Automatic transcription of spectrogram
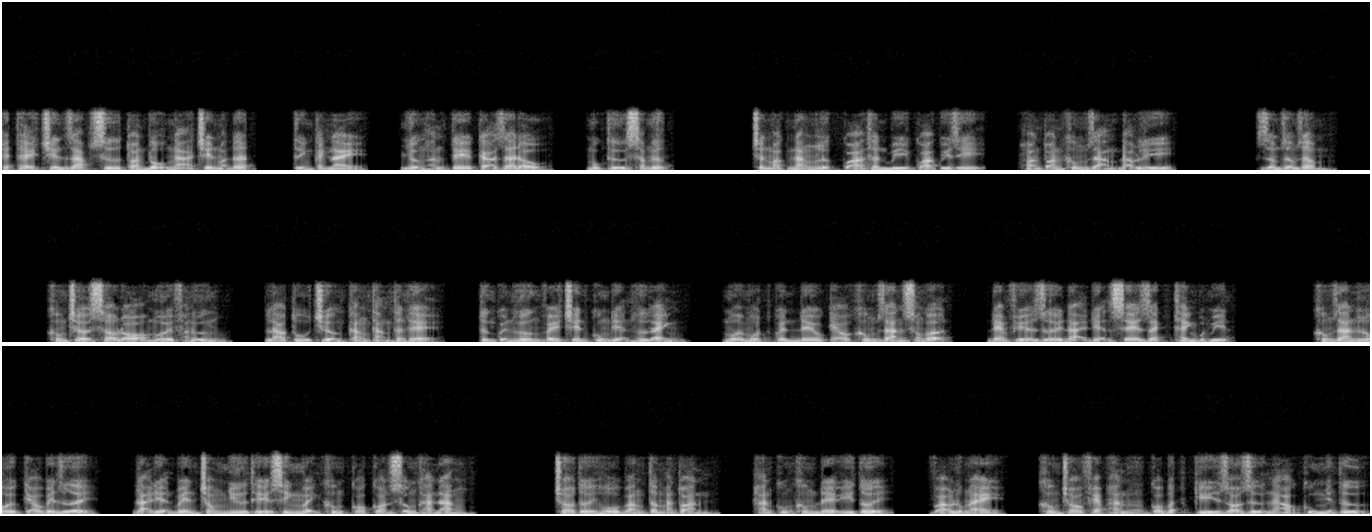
hết thể chiến giáp sư toàn bộ ngã trên mặt đất, tình cảnh này, nhường hắn tê cả ra đầu, mục thử sắp nước trần mặc năng lực quá thần bí quá quỷ dị, hoàn toàn không giảng đạo lý. Rầm rầm rầm. Không chờ sau đó mới phản ứng, lao tù trưởng căng thẳng thân thể, từng quyền hướng về trên cung điện hư đánh, mỗi một quyền đều kéo không gian sóng gợn, đem phía dưới đại điện xé rách thành một mịn. Không gian lôi kéo bên dưới, đại điện bên trong như thế sinh mệnh không có còn sống khả năng. Cho tới hồ băng tâm an toàn, hắn cũng không để ý tới, vào lúc này, không cho phép hắn có bất kỳ do dự nào cùng nhân tử,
